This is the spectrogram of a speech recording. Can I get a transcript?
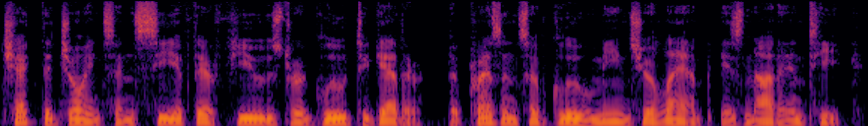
check the joints and see if they're fused or glued together, the presence of glue means your lamp is not antique.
